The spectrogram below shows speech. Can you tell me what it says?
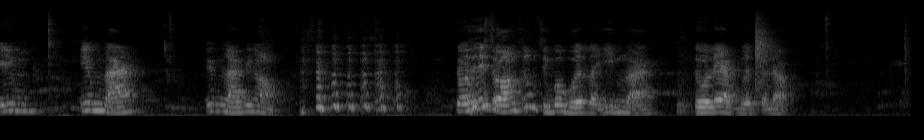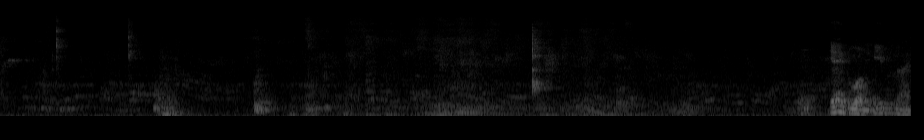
อิ่มอิ่มหลายอิ่มหลายพี่น้อง ตัวที่สองคือสิบ่เบิดละอิ่มลายตัวแรกเบิดไปแล้วยายดวงอิ่มหลย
